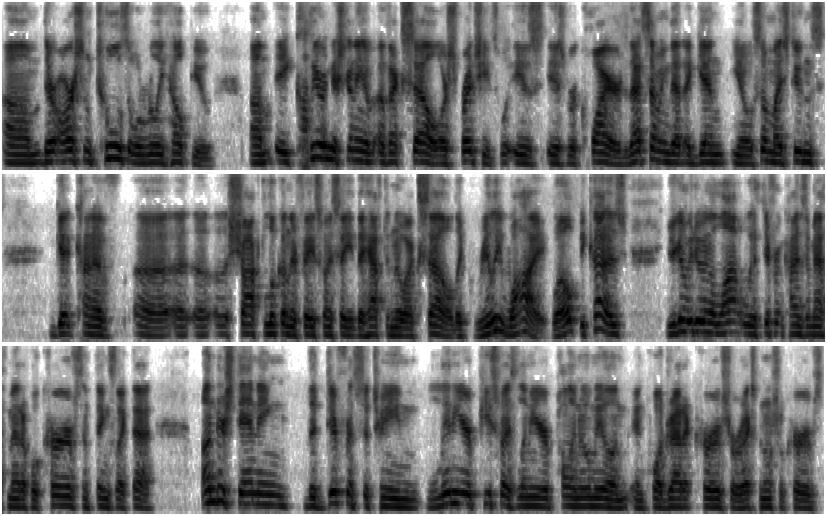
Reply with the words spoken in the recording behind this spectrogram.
Um, there are some tools that will really help you. Um, a clear understanding of, of, Excel or spreadsheets is is required. That's something that again, you know, some of my students get kind of uh, a, a, shocked look on their face when I say they have to know Excel. Like, really? Why? Well, because you're going to be doing a lot with different kinds of mathematical curves and things like that. Understanding the difference between linear, piecewise linear, polynomial, and, and quadratic curves or exponential curves,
